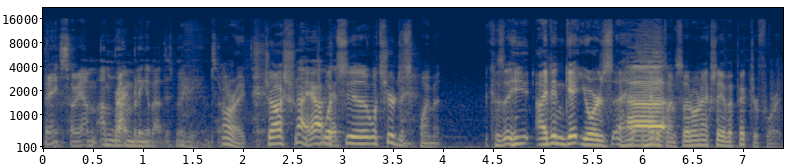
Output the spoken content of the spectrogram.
But anyway, sorry, I'm, I'm rambling about this movie. I'm sorry. All right, Josh. No, you're what's uh, what's your disappointment? Because he, I didn't get yours ahead Uh, of time, so I don't actually have a picture for it.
